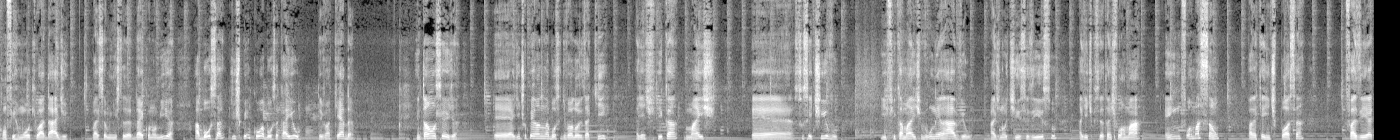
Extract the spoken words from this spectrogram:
confirmou que o Haddad vai ser o ministro da, Economia, a bolsa despencou, a bolsa caiu, teve uma queda. Então, ou seja, é, a gente operando na bolsa de valores aqui, a gente fica mais é, suscetível e fica mais vulnerável às notícias e isso a gente precisa transformar em informação para que a gente possa fazer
